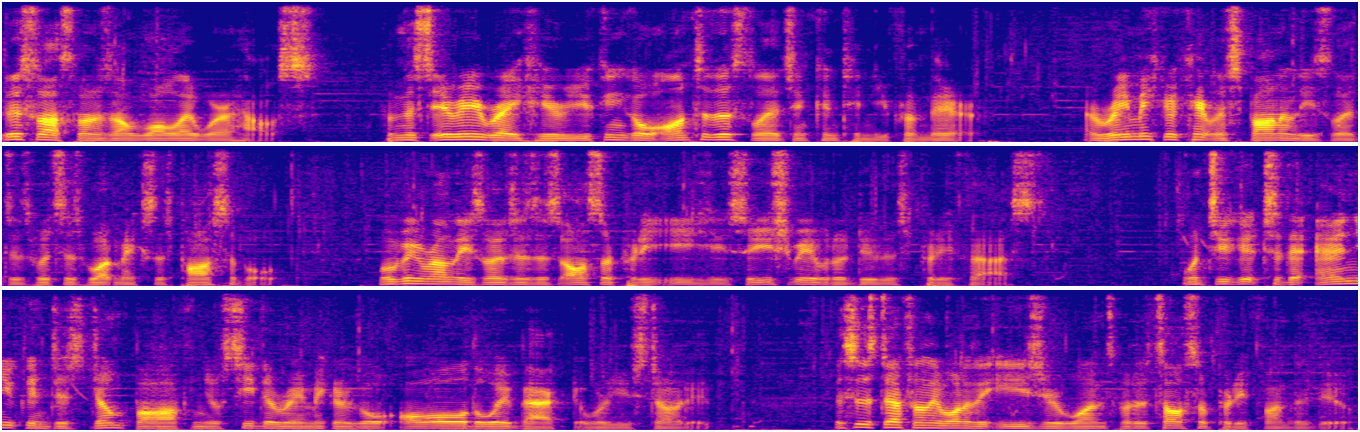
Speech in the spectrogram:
This last one is on Walleye Warehouse. From this area right here, you can go onto this ledge and continue from there. A Rainmaker can't respawn on these ledges, which is what makes this possible. Moving around these ledges is also pretty easy, so you should be able to do this pretty fast. Once you get to the end, you can just jump off and you'll see the Rainmaker go all the way back to where you started. This is definitely one of the easier ones, but it's also pretty fun to do.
